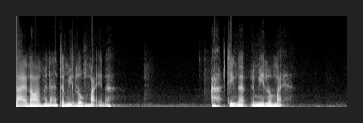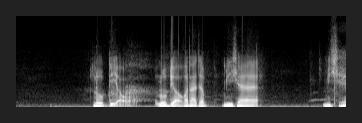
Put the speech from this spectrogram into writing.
ลายนอนไม่น่าจะมีรูปใหม่นะ อะจริงนะไม่มีรูปใหม่ รูปเดี่ยว รูปเดี่ยวก็น่าจะมีแค่ มีแค่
